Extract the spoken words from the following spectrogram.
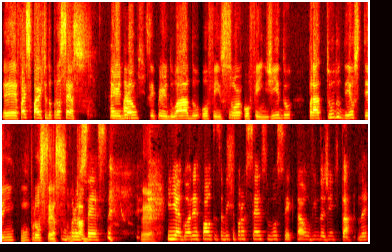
é, faz parte do processo. Faz Perdão, parte. ser perdoado, ofensor, Sim. ofendido, para tudo Deus tem um processo. Um processo. É. E agora falta saber que processo você que está ouvindo a gente está, né?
